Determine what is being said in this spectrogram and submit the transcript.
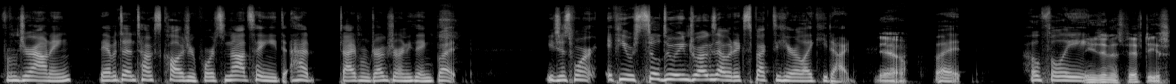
from drowning. They haven't done toxicology reports. I'm not saying he had died from drugs or anything, but you just weren't. If he were still doing drugs, I would expect to hear like he died. yeah. But hopefully, He's in his fifties.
